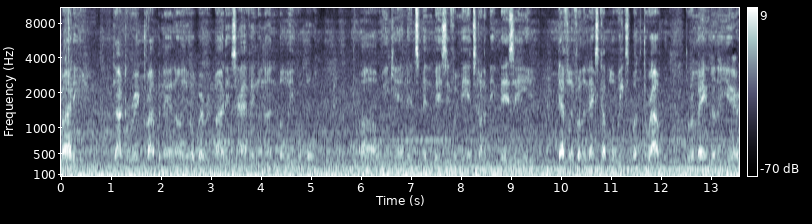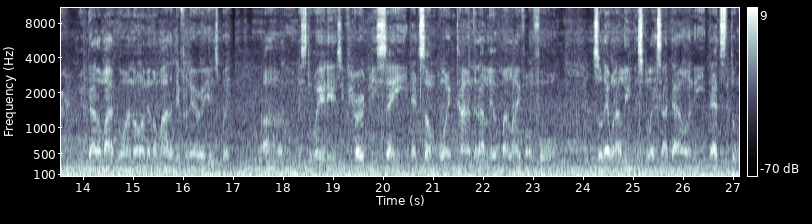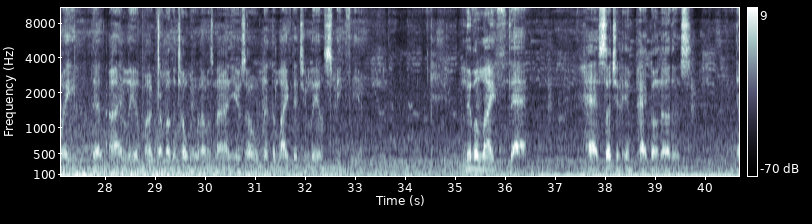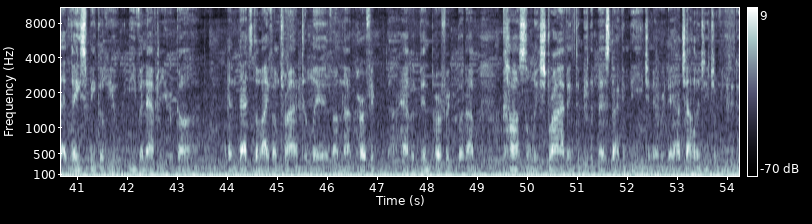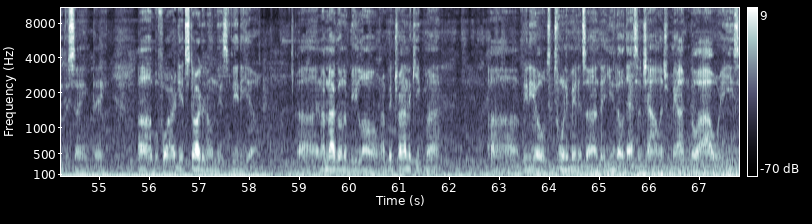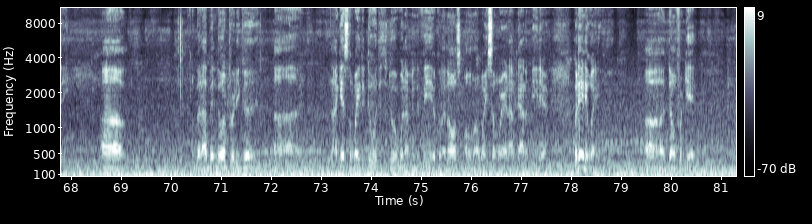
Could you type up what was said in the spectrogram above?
everybody. Dr. Rick dropping in on you. Hope everybody's having an unbelievable uh, weekend. It's been busy for me. It's going to be busy definitely for the next couple of weeks, but throughout the remainder of the year, we've got a lot going on in a lot of different areas, but um, it's the way it is. You've heard me say at some point in time that I live my life on full, so that when I leave this place, I die on E. That's the way that I live. My grandmother told me when I was nine years old, let the life that you live speak for you. Live a life that has such an impact on others that they speak of you even after you're gone. And that's the life I'm trying to live. I'm not perfect. I haven't been perfect, but I'm constantly striving to be the best I can be each and every day. I challenge each of you to do the same thing. Uh, before I get started on this video, uh, and I'm not going to be long, I've been trying to keep my uh, videos 20 minutes under. You know that's a challenge for me. I can go an hour easy. Um, but I've been doing pretty good. Uh, and I guess the way to do it is to do it when I'm in the vehicle and on, on my way somewhere and I've got to be there. But anyway, uh, don't forget,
